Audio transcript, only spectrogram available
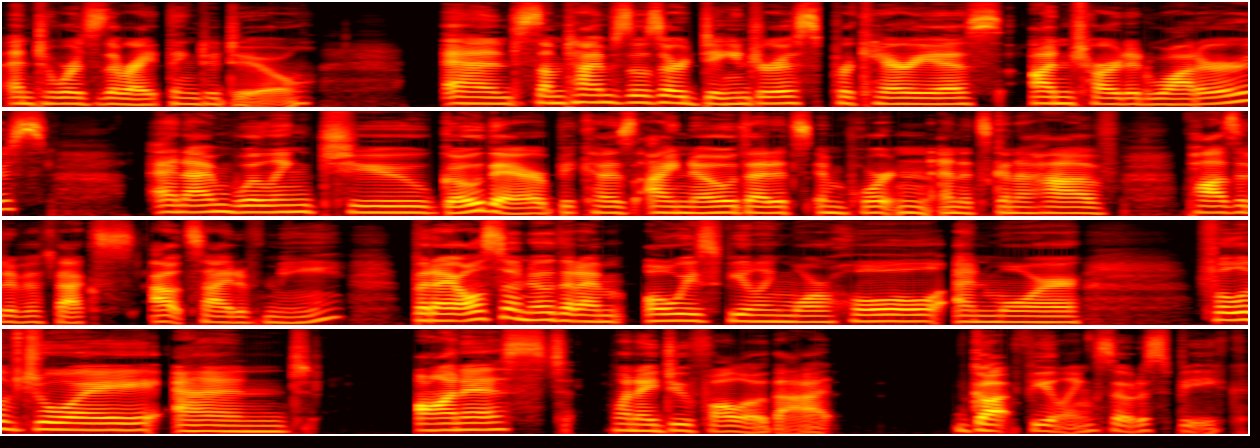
and towards the right thing to do. And sometimes those are dangerous, precarious, uncharted waters. And I'm willing to go there because I know that it's important and it's going to have positive effects outside of me. But I also know that I'm always feeling more whole and more full of joy and honest when I do follow that gut feeling, so to speak.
